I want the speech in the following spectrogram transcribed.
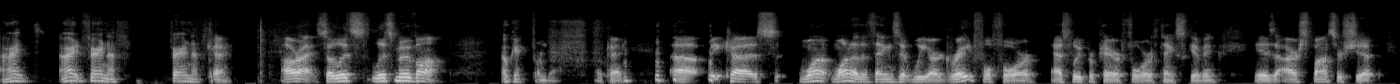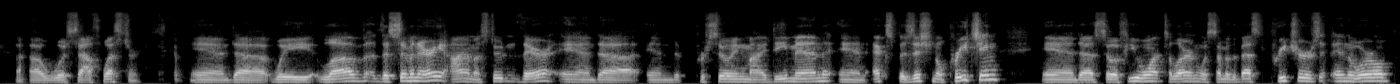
All right. All right. Fair enough. Fair enough. Okay. All right. So let's let's move on. Okay. from that. Okay, uh, because one one of the things that we are grateful for as we prepare for Thanksgiving is our sponsorship uh, with Southwestern, and uh, we love the seminary. I am a student there, and uh, and pursuing my DMin and expositional preaching. And uh, so, if you want to learn with some of the best preachers in the world,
